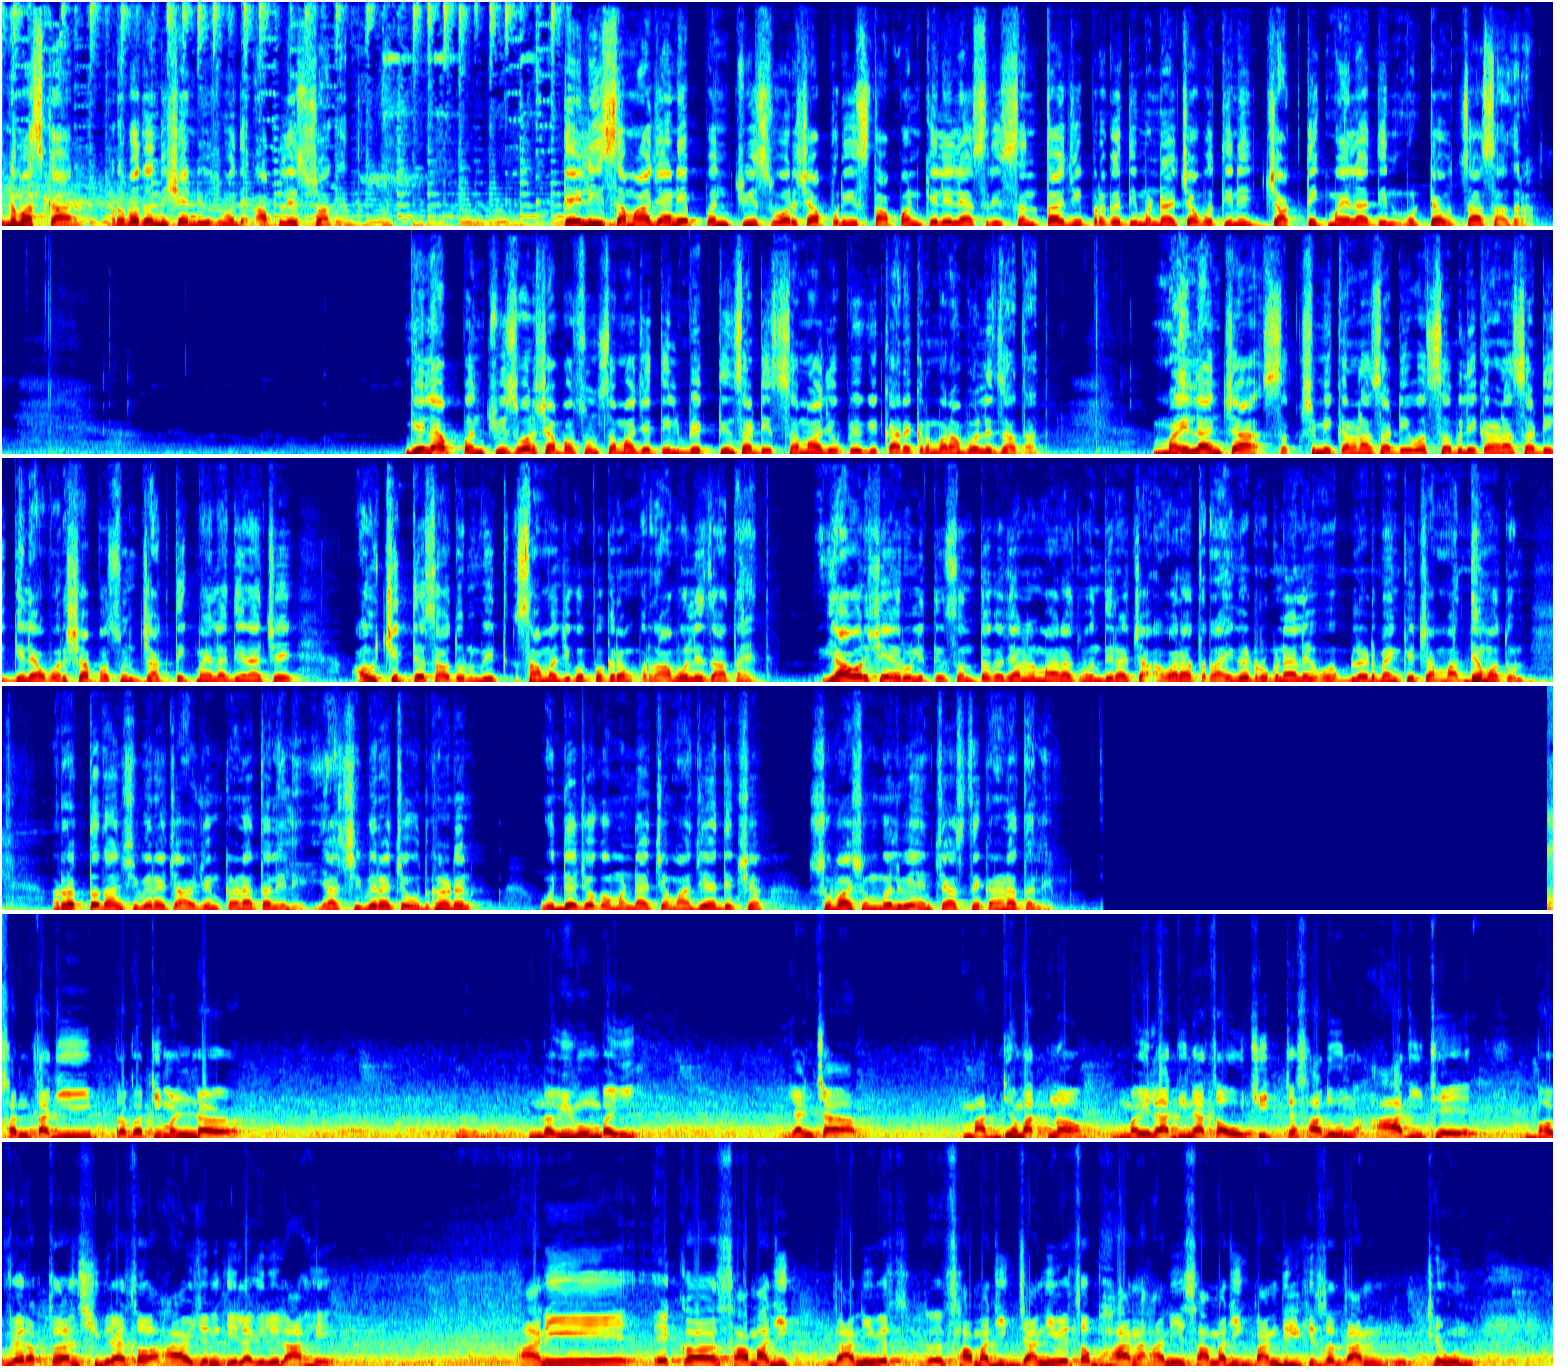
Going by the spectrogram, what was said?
नमस्कार प्रबोधन दिशा न्यूजमध्ये आपले स्वागत. तेली समाजाने पंचवीस वर्षापूर्वी स्थापन केलेल्या श्री संताजी प्रगती मंडळाच्या वतीने जागतिक महिला दिन मोठ्या उत्साहात साजरा. गेल्या पंचवीस वर्षापासून समाजातील व्यक्तींसाठी समाज उपयोगी कार्यक्रम राबवले जातात. महिलांच्या सक्षमीकरणासाठी व सबलीकरणासाठी गेल्या वर्षापासून जागतिक महिला दिनाचे औचित्य साधून विविध सामाजिक उपक्रम राबवले जात आहेत. यावर्षी ऐरोलीतील संत गजानन महाराज मंदिराच्या आवारात रायगड रुग्णालय व ब्लड बँकेच्या माध्यमातून रक्तदान शिबिराचे आयोजन करण्यात आलेले. या शिबिराचे उद्घाटन उद्योजक मंडळाचे माजी अध्यक्ष सुभाष मलवे यांच्या हस्ते करण्यात आले. संताजी प्रगती मंडळ नवी मुंबई यांच्या माध्यमातनं महिला दिनाचं औचित्य साधून आज इथे भव्य रक्तदान शिबिराचं आयोजन केलं गेलेलं आहे. आणि एक सामाजिक जाणीवे सामाजिक जाणीवेचं भान आणि सामाजिक बांधिलकीचं जाण ठेवून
